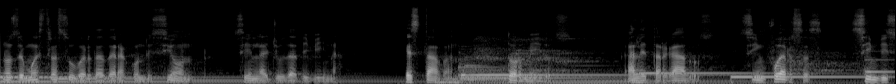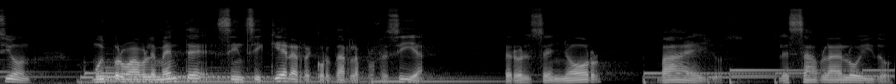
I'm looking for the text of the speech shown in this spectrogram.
nos demuestra su verdadera condición sin la ayuda divina. Estaban dormidos, aletargados, sin fuerzas, sin visión, muy probablemente sin siquiera recordar la profecía, pero el Señor va a ellos, les habla al oído,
